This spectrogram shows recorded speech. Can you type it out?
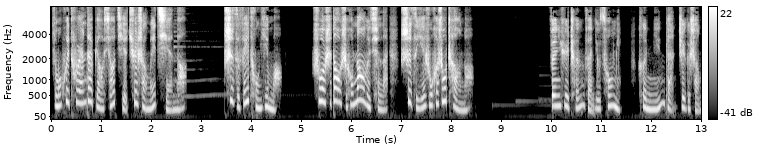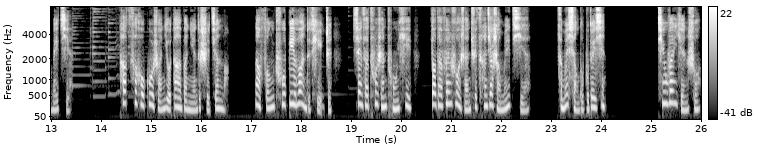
怎么会突然带表小姐去赏梅节呢？世子妃同意吗？若是到时候闹了起来，世子爷如何收场呢？温玉沉稳又聪明，很敏感这个赏梅节。他伺候顾阮有大半年的时间了，那逢出必乱的体质，现在突然同意要带温若然去参加赏梅节，怎么想都不对劲。听温言说，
